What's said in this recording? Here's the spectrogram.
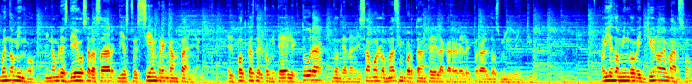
Buen domingo, mi nombre es Diego Salazar y esto es Siempre en Campaña, el podcast del Comité de Lectura donde analizamos lo más importante de la carrera electoral 2021. Hoy es domingo 21 de marzo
